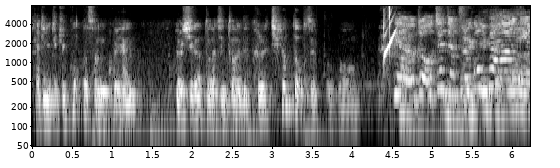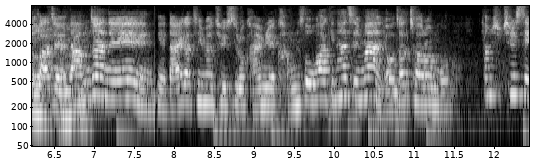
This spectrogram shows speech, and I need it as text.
다리 이렇게 꺾고서는 거의 한 10시간 동안 진통하는데 그럴 체력도 없을 거고. 그냥 요즘 어쨌든 그러니까, 맞아요. 남자는 이렇게 나이가 들면 들수록 가임률이 감소하긴 하지만 여자처럼 뭐 37세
